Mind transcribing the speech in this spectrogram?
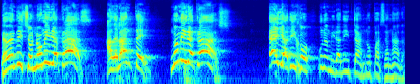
Le habían dicho, no mire atrás, adelante, no mire atrás. Ella dijo, una miradita, no pasa nada.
